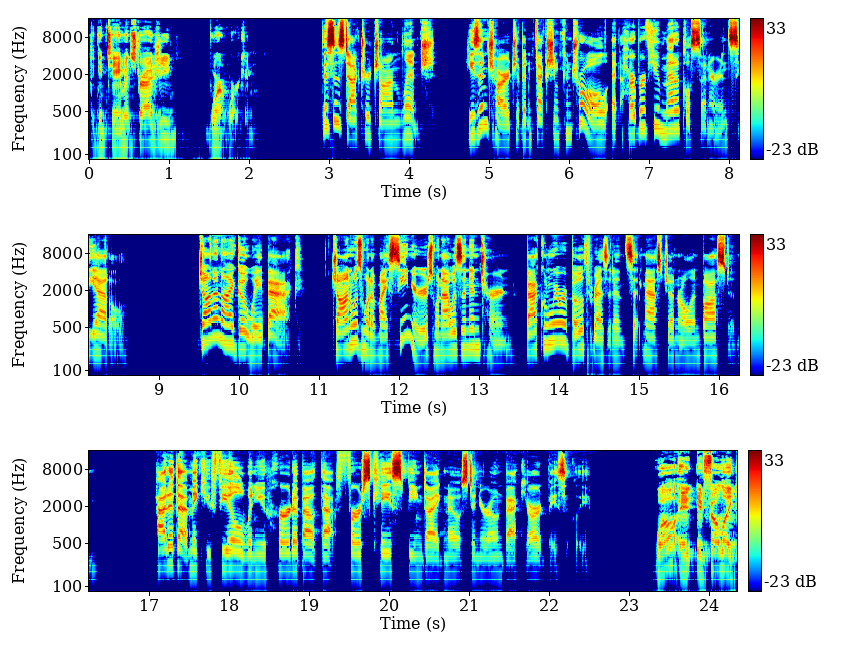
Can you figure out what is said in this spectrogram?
the containment strategy weren't working. This is Dr. John Lynch. He's in charge of infection control at Harborview Medical Center in Seattle. John and I go way back. John was one of my seniors when I was an intern, back when we were both residents at Mass General in Boston. How did that make you feel when you heard about that first case being diagnosed in your own backyard, basically? Well, it, it felt like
